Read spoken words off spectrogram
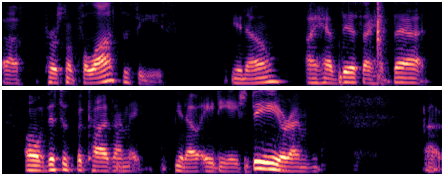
uh, personal philosophies. You know, I have this, I have that. Oh, this is because I'm you know ADHD or I'm uh,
